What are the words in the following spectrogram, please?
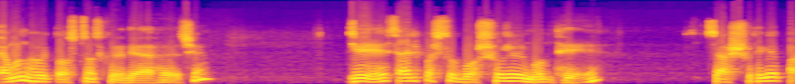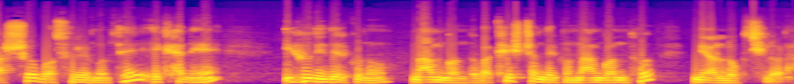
এমনভাবে তছনছ করে দেওয়া হয়েছে যে চার পাঁচশো বছরের মধ্যে চারশো থেকে পাঁচশো বছরের মধ্যে এখানে ইহুদিদের কোনো নামগন্ধ বা খ্রিস্টানদের কোনো নামগন্ধ নেওয়ার লোক ছিল না।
